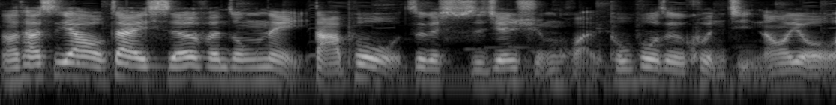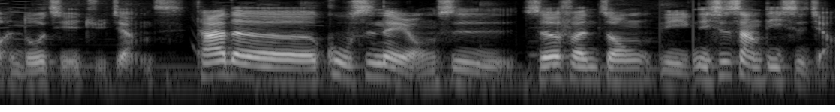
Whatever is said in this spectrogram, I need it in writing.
然后它是要在十二分钟内打破这个时间循环，突破这个困境，然后有很多结局这样子。它的故事内容是十二分钟，你你是上帝视角，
